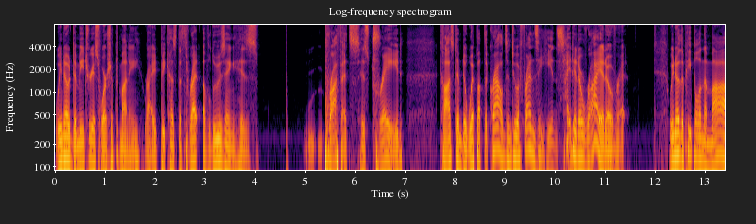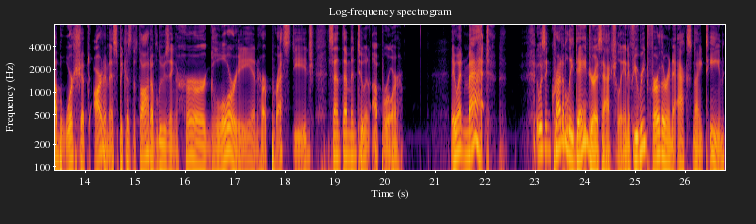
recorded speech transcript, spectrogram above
We know Demetrius worshiped money, right? Because the threat of losing his profits, his trade, caused him to whip up the crowds into a frenzy. He incited a riot over it. We know the people in the mob worshiped Artemis because the thought of losing her glory and her prestige sent them into an uproar. They went mad. It was incredibly dangerous, actually. And if you read further into Acts 19,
